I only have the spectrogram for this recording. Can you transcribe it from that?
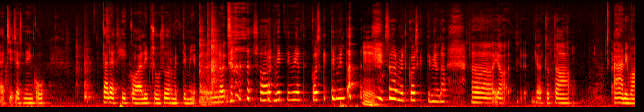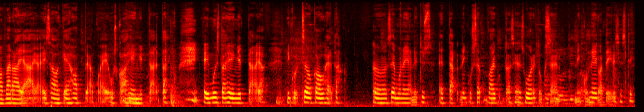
Että sit jos niin kuin kädet hikoa ja lipsuu sormittimi, no, sormittimilta, koskettimilta, Mm. sormet koskettimilta ää, ja, ja tota, ääni vaan väräjää ja ei saa oikein happea, kun ei uskalla hengittää tai ei muista hengittää. Ja, niin kuin, se on kauheata semmoinen jännitys, että niin kuin se vaikuttaa siihen suoritukseen niin kuin negatiivisesti.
